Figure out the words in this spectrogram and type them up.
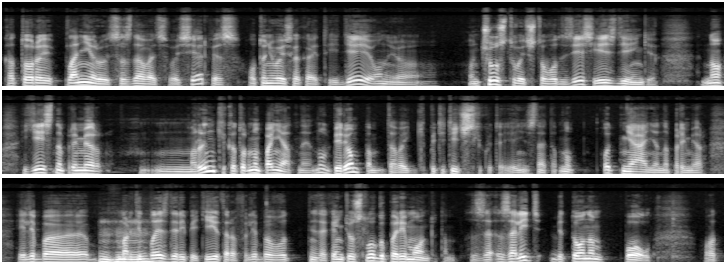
который планирует создавать свой сервис, вот у него есть какая-то идея, он ее он чувствует, что вот здесь есть деньги. Но есть, например, рынки, которые, ну, понятные. Ну, берем там, давай гипотетически какой-то, я не знаю, там, ну, вот няня, например, либо угу. маркетплейс для репетиторов, либо вот, не знаю, какая-нибудь услуга по ремонту, там, за, залить бетоном пол. Вот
